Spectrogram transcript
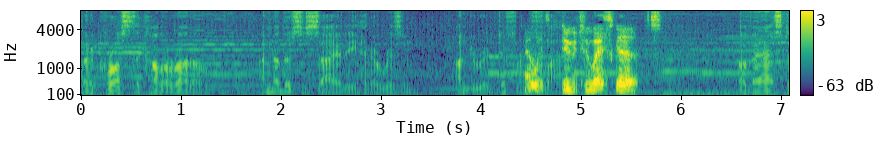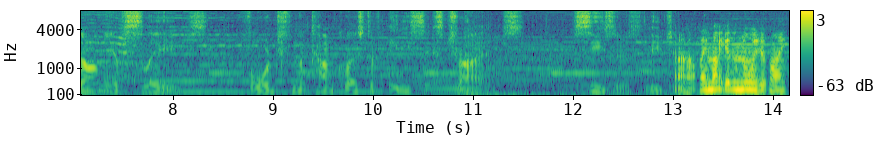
But across the Colorado, another society had arisen under a different Oh, it's flag. due to wear skirts. A vast army of slaves, forged from the conquest of 86 tribes. Caesar's Legion. Ah, they might get annoyed if I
